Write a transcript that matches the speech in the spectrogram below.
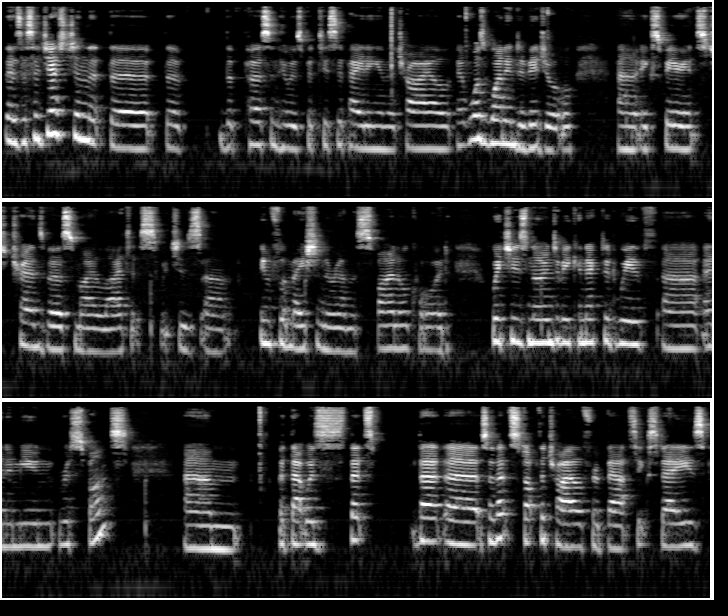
there was a suggestion that the the the person who was participating in the trial, it was one individual, uh, experienced transverse myelitis, which is uh, inflammation around the spinal cord, which is known to be connected with uh, an immune response. Um, but that was that's that uh, so that stopped the trial for about six days.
